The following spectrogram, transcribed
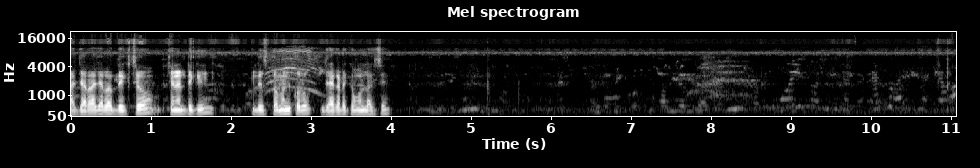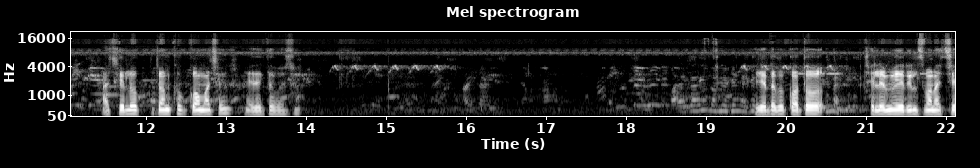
আর যারা যারা দেখছ চ্যানেলটিকে প্লিজ কমেন্ট করো, জায়গাটা কেমন লাগছে? আজকে লোকজন খুব কম আছে, এই দেখতে পাচ্ছ। যে দেখো কত ছেলে মেয়ে রিলস বানাচ্ছে।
